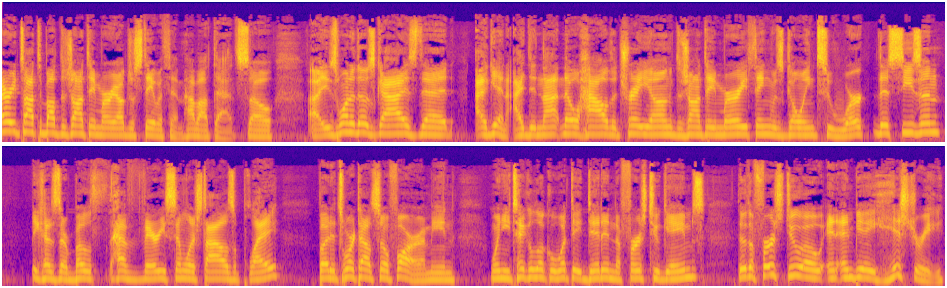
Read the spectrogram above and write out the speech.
already talked about DeJounte Murray. I'll just stay with him. How about that? So uh, he's one of those guys that, again, I did not know how the Trae Young, DeJounte Murray thing was going to work this season because they're both have very similar styles of play, but it's worked out so far. I mean, when you take a look at what they did in the first two games, they're the first duo in NBA history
